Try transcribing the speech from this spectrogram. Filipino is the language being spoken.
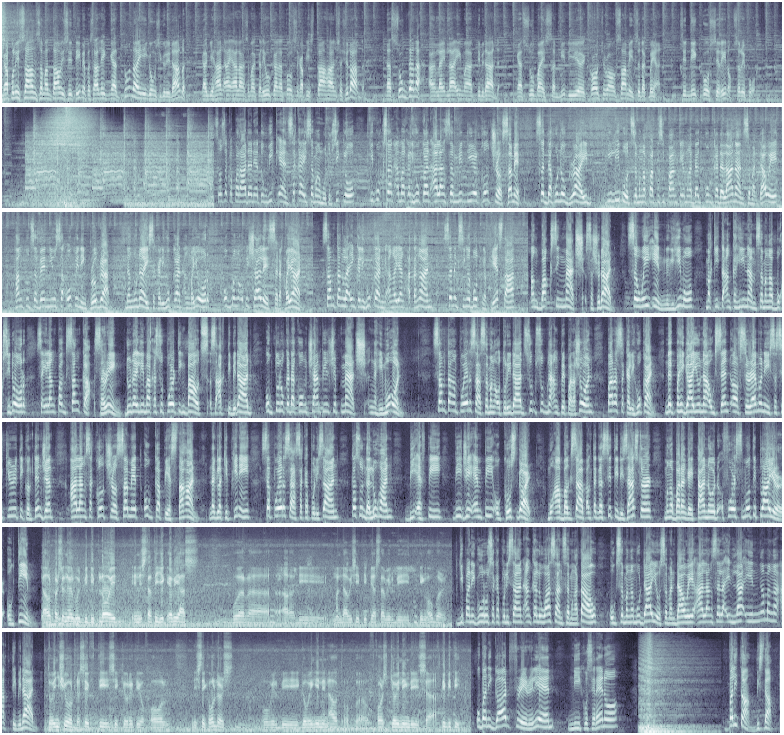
Kapulisan sa Mantawi City may pasalig nga tunay igong seguridad kagihan ay alang sa mga kalihukan atol sa kapistahan sa syudad. Nasugda na ang lain-laing mga aktibidad nga subay sa Mid-Year Cultural Summit sa Dakbayan. Si Nico Sereno sa report. So sa kaparada ni atong weekend sakay sa mga motorsiklo, kibuksan ang mga kalihukan alang sa Mid-Year Cultural Summit. Sa Dahunog Ride, kilibot sa mga partisipante ang mga dagkong kadalanan sa Mandawi hangtod sa venue sa opening program. Nangunay sa kalihukan ang mayor ug mga opisyales sa Dakbayan. Samtang laing kalihukan nga angayang atangan sa nagsingabot nga fiesta ang boxing match sa syudad. Sa weigh-in nga gihimo, makita ang kahinam sa mga buksidor sa ilang pagsangka sa ring. Dunay lima ka supporting bouts sa aktibidad ug tulo ka dakong championship match nga himuon. Samtang ang puwersa sa mga otoridad subsub na ang preparasyon para sa kalihukan. Nagpahigayo na og send-off ceremony sa security contingent alang sa Cultural Summit ug kapiestahan. Naglakip kini sa puwersa sa kapulisan, kasundaluhan, BFP, BJMP ug Coast Guard. Muabag sab ang taga City Disaster, mga barangay tanod, force multiplier ug team. Our personnel will be deployed in strategic areas where uh, uh, the Mandawi City Fiesta will be taking over. Gipaniguro sa kapulisan ang kaluwasan sa mga tao ug sa mga mudayo sa Mandawi alang sa lain-lain nga mga aktibidad. To ensure the safety, security of all the stakeholders who will be going in and out of, uh, of course, joining this uh, activity. Uban ni Godfrey Relien, Nico Sereno, Balitang Bisdak.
